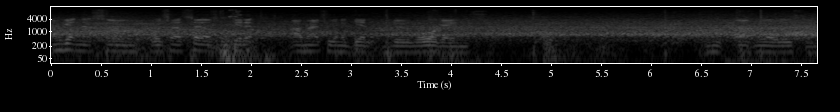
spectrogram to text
I'm getting it soon, which I said I was gonna get it. I'm actually gonna get it to do War Games. At Middle Eastern.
